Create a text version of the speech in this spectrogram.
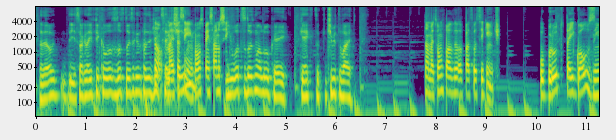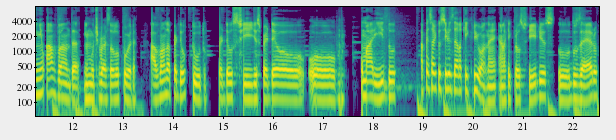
Entendeu? E só que daí fica os outros dois querendo fazer do jeito Não, certinho. mas assim, vamos pensar no E seguinte. os outros dois malucos aí. Quem é que, tu, que time tu vai? Não, mas vamos fazer o seguinte. O Bruto tá igualzinho a Wanda em Multiverso da Loucura. A Wanda perdeu tudo. Perdeu os filhos, perdeu o, o marido. Apesar que os filhos dela que criou, né? Ela que criou os filhos do, do zero.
